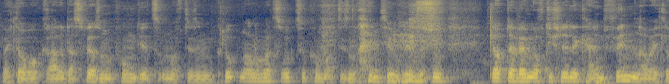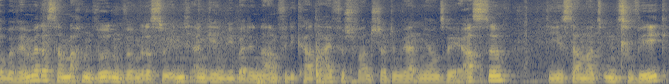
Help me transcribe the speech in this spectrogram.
Weil ich glaube auch gerade das wäre so ein Punkt jetzt, um auf diesen Club noch nochmal zurückzukommen, auf diesen rein theoretischen. Ich glaube, da werden wir auf die Schnelle keinen finden, aber ich glaube, wenn wir das dann machen würden, würden wir das so ähnlich angehen wie bei den Namen für die Karte Haifisch-Veranstaltung. Wir hatten ja unsere erste, die hieß damals Um zu Weg.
